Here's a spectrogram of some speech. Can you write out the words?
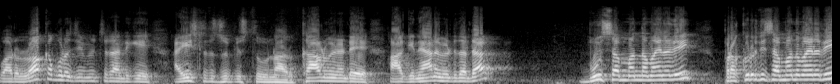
వారు లోకములో జీవించడానికి అయిష్టత చూపిస్తూ ఉన్నారు. కారణం ఏంటంటే ఆ జ్ఞానం ఏంటిదంట? భూ సంబంధమైనది ప్రకృతి సంబంధమైనది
